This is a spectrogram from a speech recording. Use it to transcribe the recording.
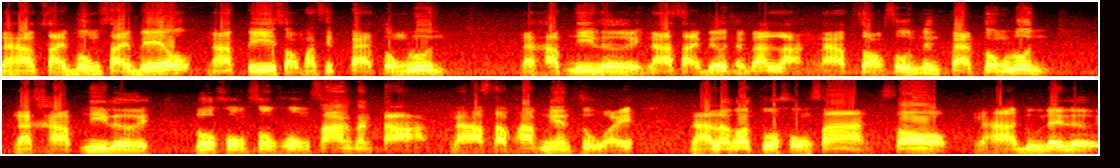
นะครับ สายบงสายเบลต์นะปี 2018 ตรงรุ่น นะครับนี่เลยนะสายเบลต์จากด้านหลังนะครับ 2018 ตรงรุ่นนะครับ นี่เลยตัวโครงทรงโครงสร้างต่างๆนะครับ สภาพเนียนสวยนะแล้วก็ตัวโครงสร้างซอกนะฮะดูได้เลย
